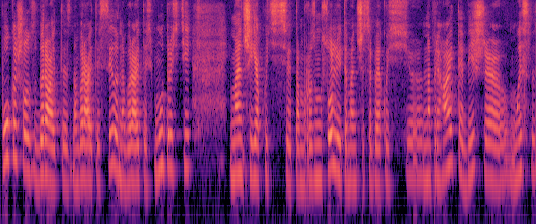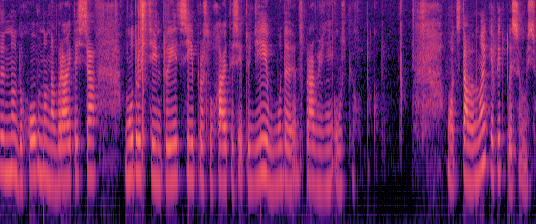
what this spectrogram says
Поки що збирайтесь, набирайтесь сили, набирайтесь мудрості, менше якось там розмусолюйте, менше себе якось е, напрягайте, більше мислено, духовно набирайтеся мудрості, інтуїції, прислухайтеся, і тоді буде справжній успіх. Так от. От, ставимо лайки, підписуємось.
